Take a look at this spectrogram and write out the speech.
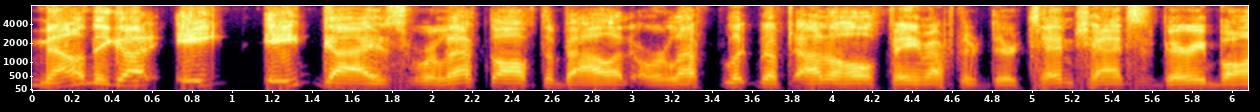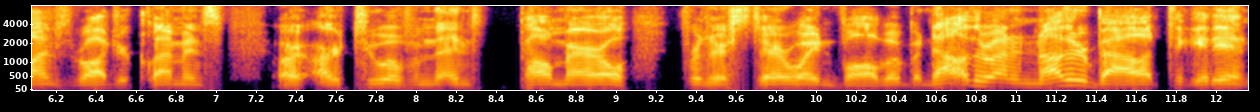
Now they got eight eight guys who were left off the ballot or left left out of the Hall of Fame after their 10 chances. Barry Bonds, Roger Clemens are, are two of them, and Palmeiro for their steroid involvement. But now they're on another ballot to get in.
